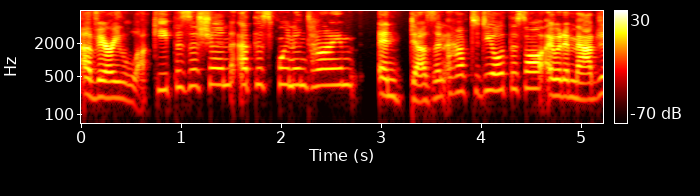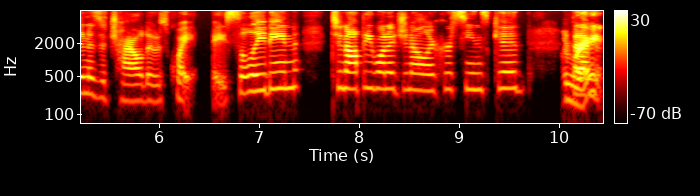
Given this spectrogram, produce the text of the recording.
a very lucky position at this point in time and doesn't have to deal with this all. I would imagine as a child it was quite isolating to not be one of Janelle or Christine's kid. But right? I'm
